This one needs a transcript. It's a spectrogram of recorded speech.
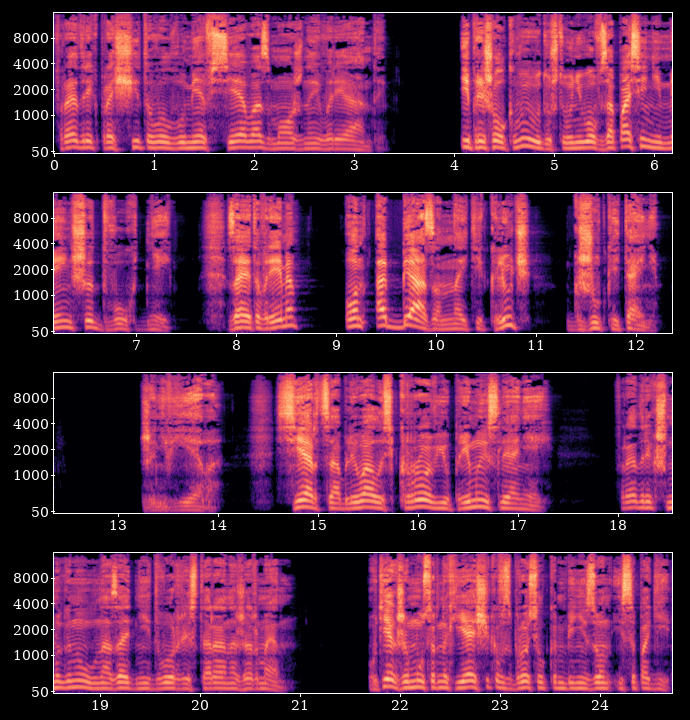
Фредерик просчитывал в уме все возможные варианты. И пришел к выводу, что у него в запасе не меньше двух дней. За это время он обязан найти ключ к жуткой тайне. Женевьева. Сердце обливалось кровью при мысли о ней. Фредерик шмыгнул на задний двор ресторана «Жермен». У тех же мусорных ящиков сбросил комбинезон и сапоги,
